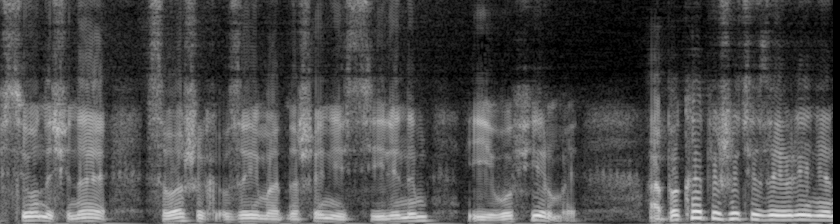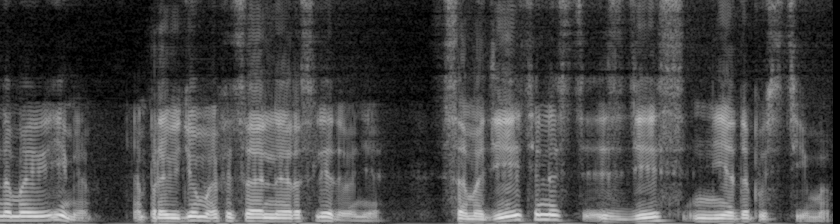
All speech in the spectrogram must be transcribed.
Все, начиная с ваших взаимоотношений с Силиным и его фирмой. А пока пишите заявление на мое имя. Проведем официальное расследование. Самодеятельность здесь недопустима.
